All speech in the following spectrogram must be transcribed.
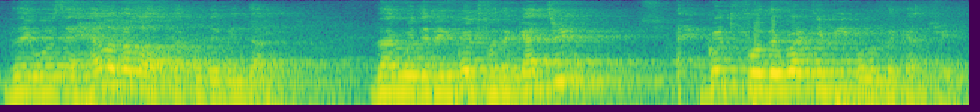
There was a hell of a lot that could have been done. That would have been good for the country, good for the working people of the country.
